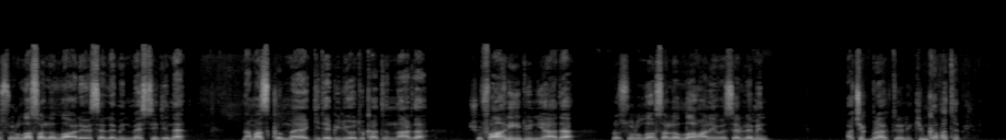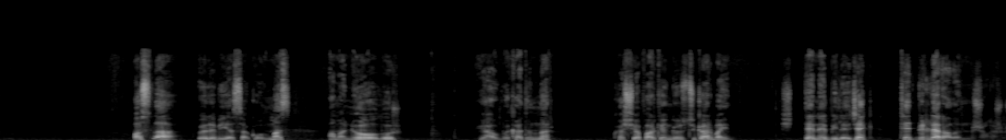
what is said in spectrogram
Resulullah sallallahu aleyhi ve sellemin mescidine namaz kılmaya gidebiliyordu kadınlar da. Şu fani dünyada Resulullah sallallahu aleyhi ve sellemin açık bıraktığını kim kapatabilir? Asla öyle bir yasak olmaz. Ama ne olur? Ya be kadınlar kaş yaparken göz çıkarmayın. Denebilecek tedbirler alınmış olur.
